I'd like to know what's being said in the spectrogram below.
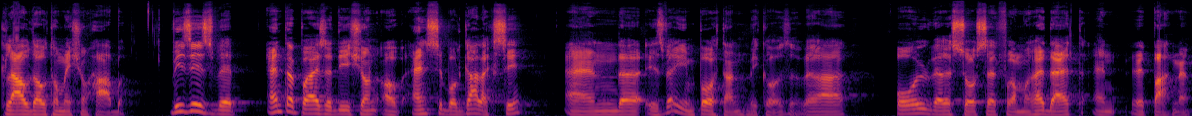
Cloud Automation Hub. This is the enterprise edition of Ansible Galaxy and uh, is very important because there are all the resources from Red Hat and the partner.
